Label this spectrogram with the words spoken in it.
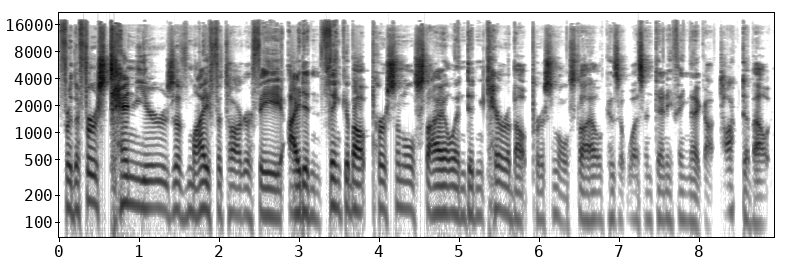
for the first 10 years of my photography, I didn't think about personal style and didn't care about personal style because it wasn't anything that got talked about.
